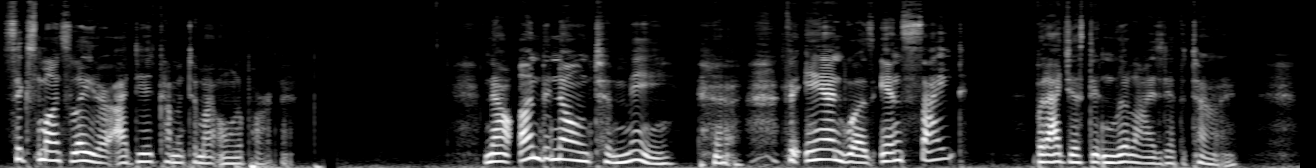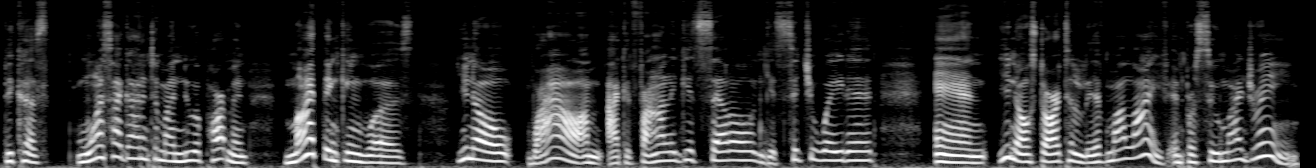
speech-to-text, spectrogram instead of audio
Six months later, I did come into my own apartment. Now, unbeknown to me, the end was in sight, but I just didn't realize it at the time. Because once I got into my new apartment, my thinking was, you know, wow, I'm, I could finally get settled and get situated and, you know, start to live my life and pursue my dream.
